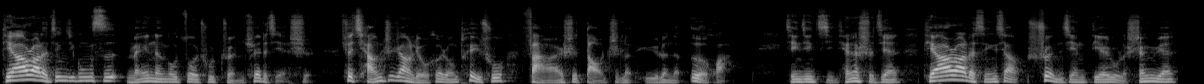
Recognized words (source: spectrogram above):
，Tiara 的经纪公司没能够做出准确的解释，却强制让柳和荣退出，反而是导致了舆论的恶化。仅仅几天的时间，Tiara 的形象瞬间跌入了深渊，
